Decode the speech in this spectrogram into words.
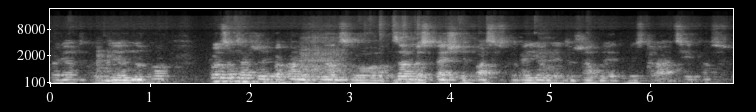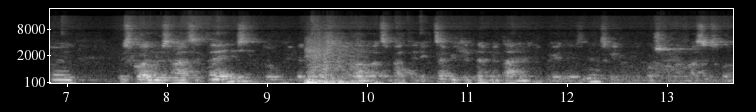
порядку денного. Про затвердження програми фінансового забезпечення Пасівської районної державної адміністрації, Пасівської міської адміністрації та її статутних підрозділів на 25 рік. Це вихідне питання відповідних змін, скільки кошти на Пасівську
